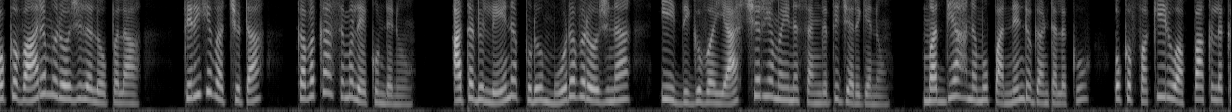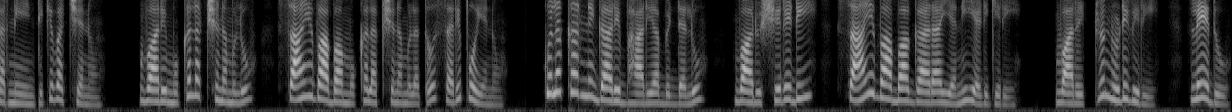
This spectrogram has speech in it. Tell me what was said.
ఒక వారము రోజుల లోపల తిరిగి వచ్చుట కవకాశము లేకుండెను. అతడు లేనప్పుడు మూడవ రోజున ఈ దిగువ యాశ్చర్యమైన సంగతి జరిగెను. మధ్యాహ్నము పన్నెండు గంటలకు ఒక ఫకీరు అప్పాకులకర్ణి ఇంటికి వచ్చెను. వారి ముఖలక్షణములు సాయిబాబా ముఖలక్షణములతో సరిపోయెను. కులకర్ణిగారి భార్యాబిడ్డలు వారు షిరిడీ సాయిబాబాగారా యని ఎడిగిరి. వారిట్లు నుడివిరి. లేదు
